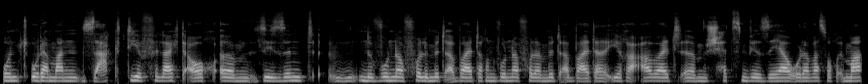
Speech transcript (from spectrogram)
und oder man sagt dir vielleicht auch, ähm, sie sind ähm, eine wundervolle Mitarbeiterin, wundervoller Mitarbeiter, ihre Arbeit ähm, schätzen wir sehr oder was auch immer.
